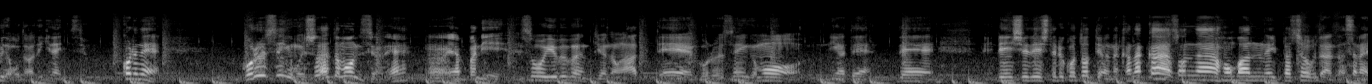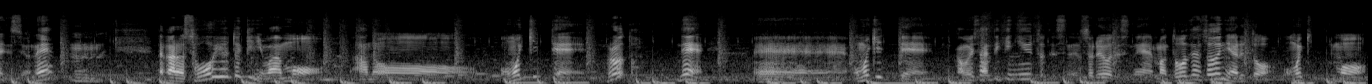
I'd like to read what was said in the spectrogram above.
りのことができないんですよ。これね、ゴルフスイングも一緒だと思うんですよね。うん、やっぱりそういう部分っていうのがあって、ゴルフスイングも苦手で、練習でしてることっていうのはなかなかそんな本番の一発勝負では出せないですよね。うん。だからそういう時にはもう、あのー、思い切って振ろうと。で、えー、思い切って、かもさん的に言うとですね、それをですね、まあ当然そういう風にやると、思い切っても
